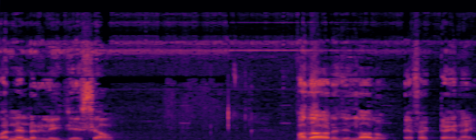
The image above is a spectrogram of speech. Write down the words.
పన్నెండు రిలీజ్ చేశాం. పదహారు జిల్లాలు ఎఫెక్ట్ అయినాయి.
